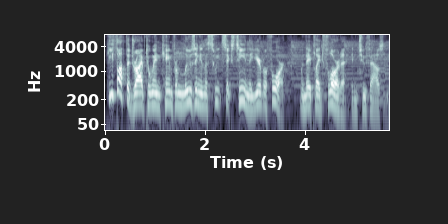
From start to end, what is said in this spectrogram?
he thought the drive to win came from losing in the Sweet 16 the year before when they played Florida in 2000.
